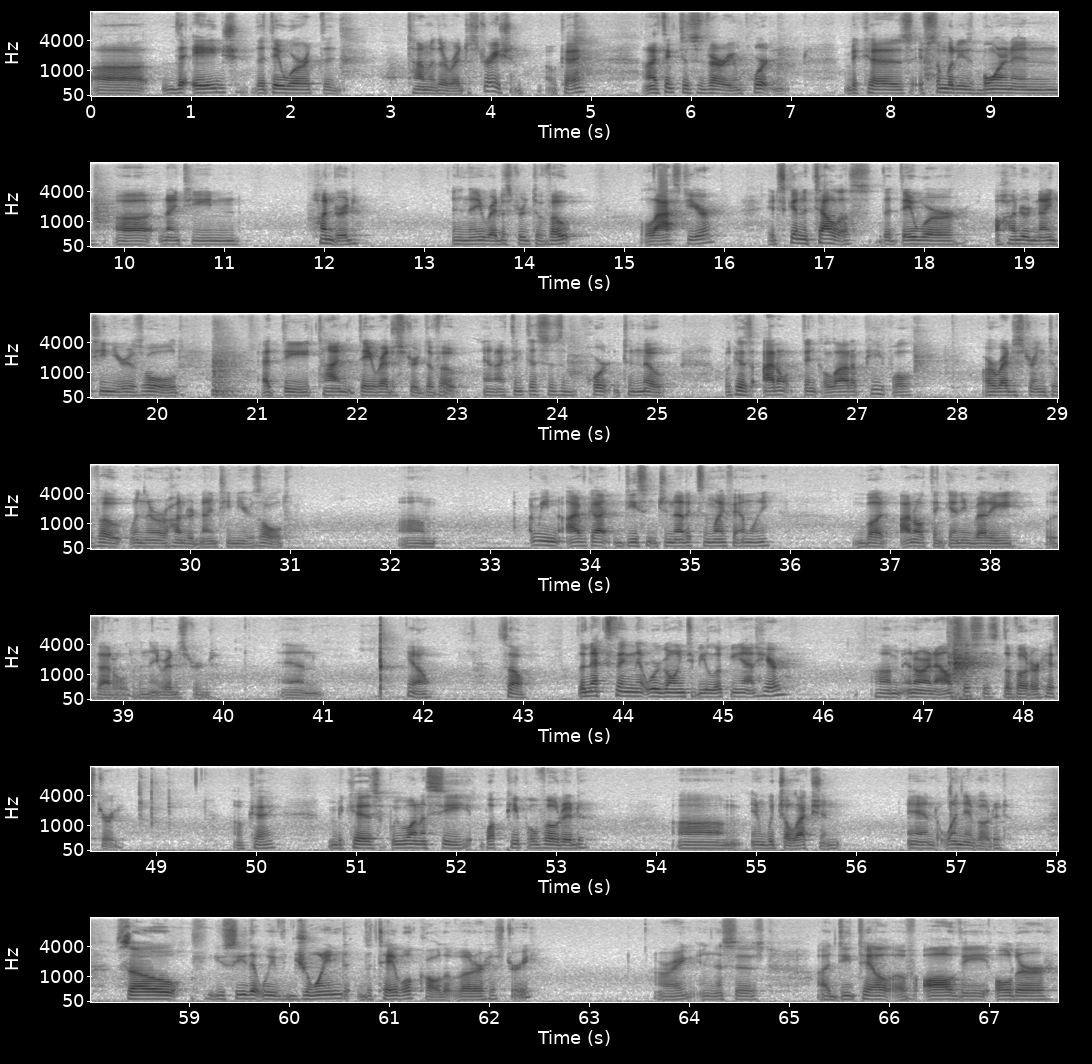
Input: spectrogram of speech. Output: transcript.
uh, the age that they were at the time of their registration, okay? And I think this is very important because if somebody is born in uh, 1900 and they registered to vote last year, it's going to tell us that they were 119 years old at the time that they registered to vote. And I think this is important to note because I don't think a lot of people are registering to vote when they're 119 years old. Um, I mean, I've got decent genetics in my family, but I don't think anybody was that old when they registered. And, you know, so the next thing that we're going to be looking at here um, in our analysis is the voter history. Okay, because we want to see what people voted um, in which election and when they voted. So you see that we've joined the table called voter history all right? And this is a detail of all the older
